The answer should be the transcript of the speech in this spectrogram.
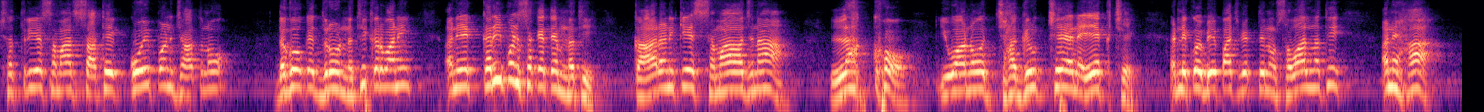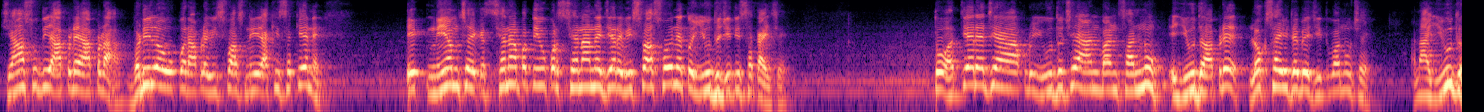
ક્ષત્રિય સમાજ સાથે કોઈ પણ જાતનો દગો કે દ્રોહ નથી કરવાની અને એ કરી પણ શકે તેમ નથી. કારણ કે સમાજના લાખો યુવાનો જાગૃત છે અને એક છે. એટલે કોઈ બે પાંચ વ્યક્તિનો સવાલ નથી. અને હા, જ્યાં સુધી આપણે આપણા વડીલો ઉપર આપણે વિશ્વાસ નહીં રાખી શકીએ ને, એક નિયમ છે કે સેનાપતિ ઉપર સેનાને જ્યારે વિશ્વાસ હોય ને તો યુદ્ધ જીતી શકાય છે. તો અત્યારે જે આપણું યુદ્ધ છે, આન બાન શાનનું એ યુદ્ધ આપણે લોકશાહી ઢબે જીતવાનું છે. અને આ યુદ્ધ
